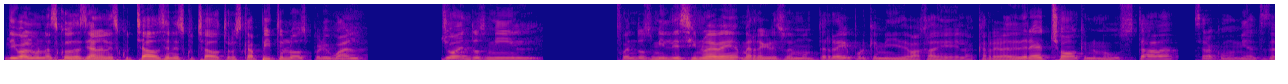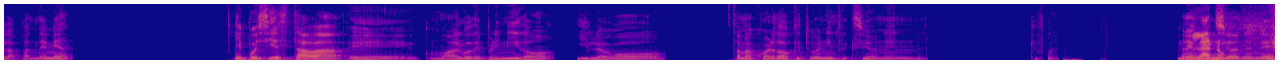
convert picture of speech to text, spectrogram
digo, algunas cosas ya la han escuchado, se han escuchado otros capítulos, pero igual yo en 2000, fue en 2019, me regreso de Monterrey porque me di de baja de la carrera de Derecho, que no me gustaba. Eso era como mi antes de la pandemia. Y pues sí estaba eh, como algo deprimido y luego, hasta me acuerdo que tuve una infección en... ¿Qué fue? En el ano. en el...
